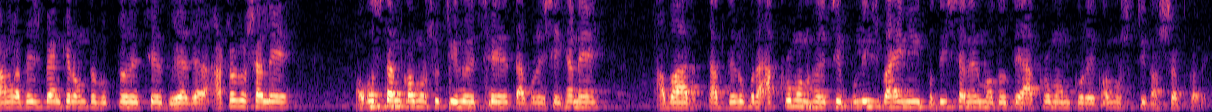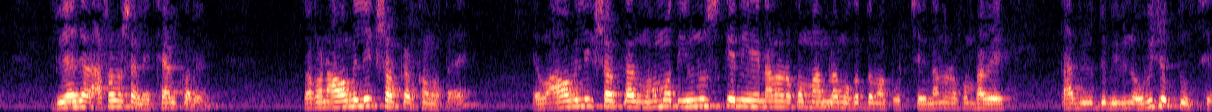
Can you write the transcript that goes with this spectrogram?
বাংলাদেশ ব্যাংকের অন্তর্ভুক্ত হয়েছে, দুই হাজার আঠারো সালে অবস্থান কর্মসূচি হয়েছে, তারপরে সেখানে আবার তাদের উপরে আক্রমণ হয়েছে, পুলিশ বাহিনী প্রতিষ্ঠানের মদতে আক্রমণ করে কর্মসূচি নস্বাত করে। দুই হাজার আঠারো সালে খেয়াল করেন, তখন আওয়ামী লীগ সরকার ক্ষমতায় এবং আওয়ামী লীগ সরকার মোহাম্মদ ইউনুসকে নিয়ে নানা রকম মামলা মোকদ্দমা করছে নানা রকম ভাবে তার বিরুদ্ধে বিভিন্ন অভিযোগ তুলছে।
